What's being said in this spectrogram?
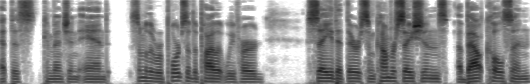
at this convention and some of the reports of the pilot we've heard say that there are some conversations about Coulson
